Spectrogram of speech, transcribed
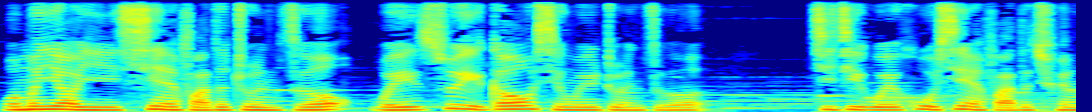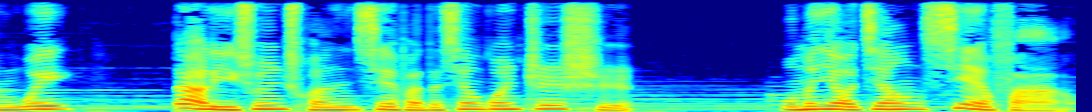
我们要以宪法的准则为最高行为准则，积极维护宪法的权威。大力宣传宪法的相关知识，我们要将宪法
